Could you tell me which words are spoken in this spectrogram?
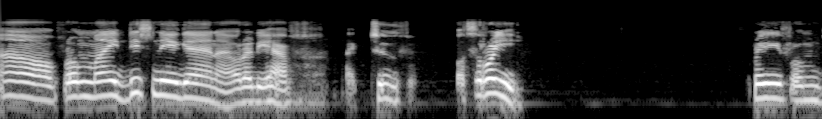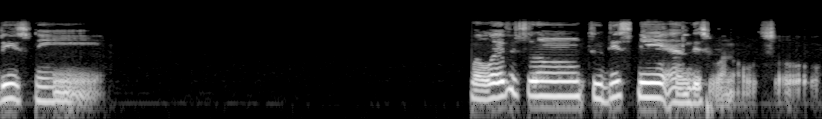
Oh from my disney again i already have like two or three three from disney Maleficent to Disney and this one also.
